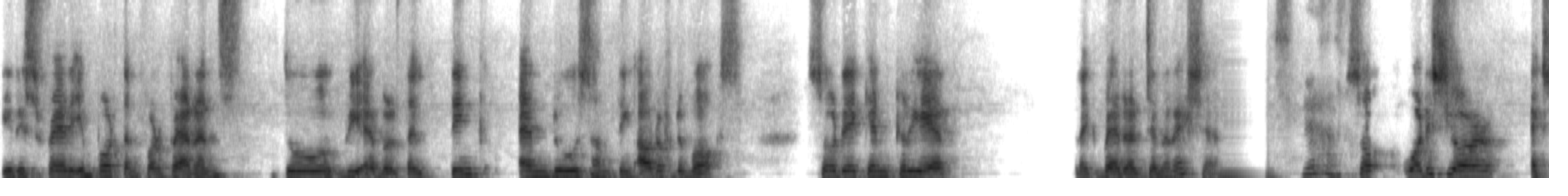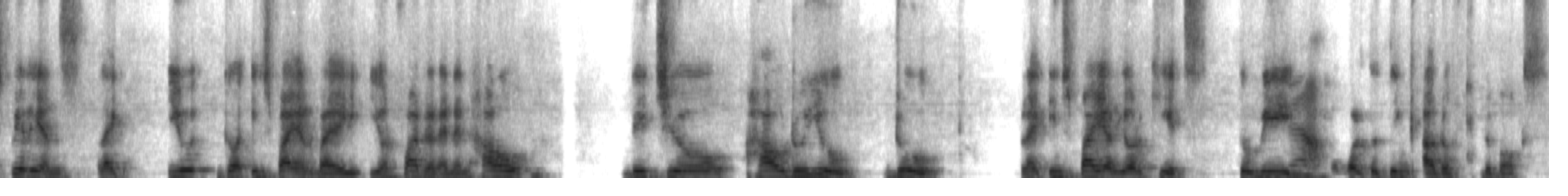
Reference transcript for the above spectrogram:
it is very important for parents to be able to think and do something out of the box so they can create like better generations. Yeah so what is your experience? Like you got inspired by your father and then how did you how do you do like inspire your kids to be yeah. able to think out of the box?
